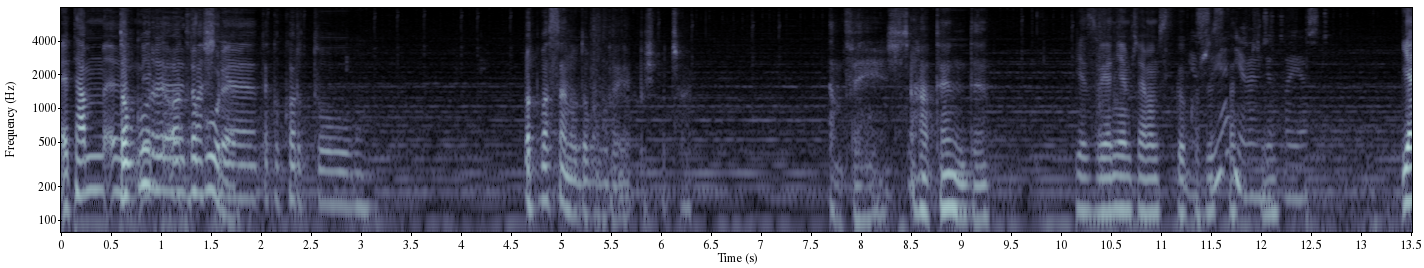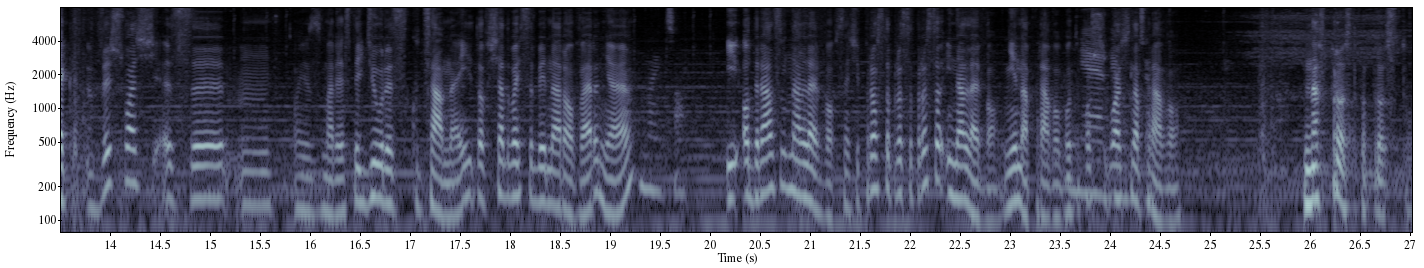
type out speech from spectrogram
E, Tam... e, Do góry, e, od do właśnie góry. tego kortu... Od basenu do góry, jakbyś patrzył. Tam wejść. Aha, tędy. Jezu, ja nie wiem, czy ja mam z tego Jezu, korzystać. ja nie wiem, czy gdzie to jest. Jak wyszłaś z... Mm, o Jezus Maria, z tej dziury skucanej, to wsiadłaś sobie na rower, nie? No i co? I od razu na lewo, w sensie prosto, prosto, prosto i na lewo, nie na prawo, bo ty Nie poszłaś wiem, na gdzie. prawo. Na wprost po prostu.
